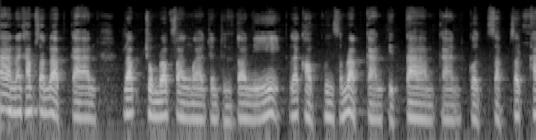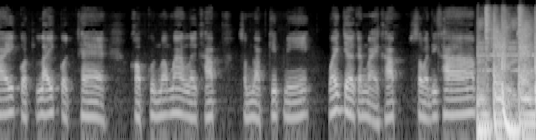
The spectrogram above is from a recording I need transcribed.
มากๆนะครับสำหรับการ รับชมรับฟังมาจนถึงตอนนี้ และขอบคุณสำหรับการติดตาม การกด Subscribe กดไลค์กดแชร์ขอบคุณมาก ๆ เลยครับสำหรับคลิปนี้ไว้เจอกันใหม่ครับ สวัสดีครับ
